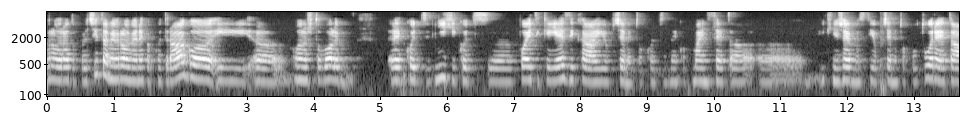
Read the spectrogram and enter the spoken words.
vrlo rado pročitam i vrlo mi je nekako drago i ono što volim e, kod njih i kod poetike jezika i općenito kod nekog mindseta i književnosti i općenito kulture je ta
